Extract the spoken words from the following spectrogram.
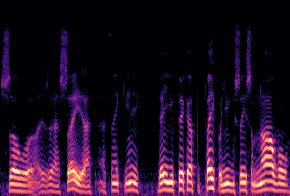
So, uh, as I say, I, I think any day you pick up a paper, you can see some novel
